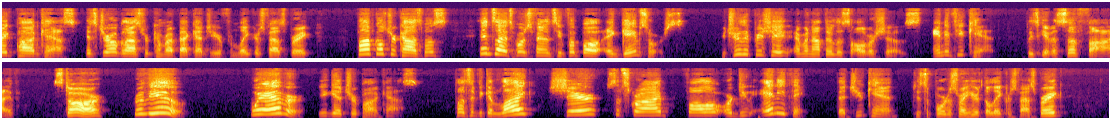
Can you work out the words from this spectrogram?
Break podcast. It's Gerald Glassford coming right back at you here from Lakers Fast Break, Pop Culture Cosmos, Inside Sports Fantasy Football, and Game Source. We truly appreciate everyone out there listening to all of our shows. And if you can, please give us a five star review wherever you get your podcasts. Plus, if you can like, share, subscribe, follow, or do anything that you can to support us right here at the Lakers Fast Break,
